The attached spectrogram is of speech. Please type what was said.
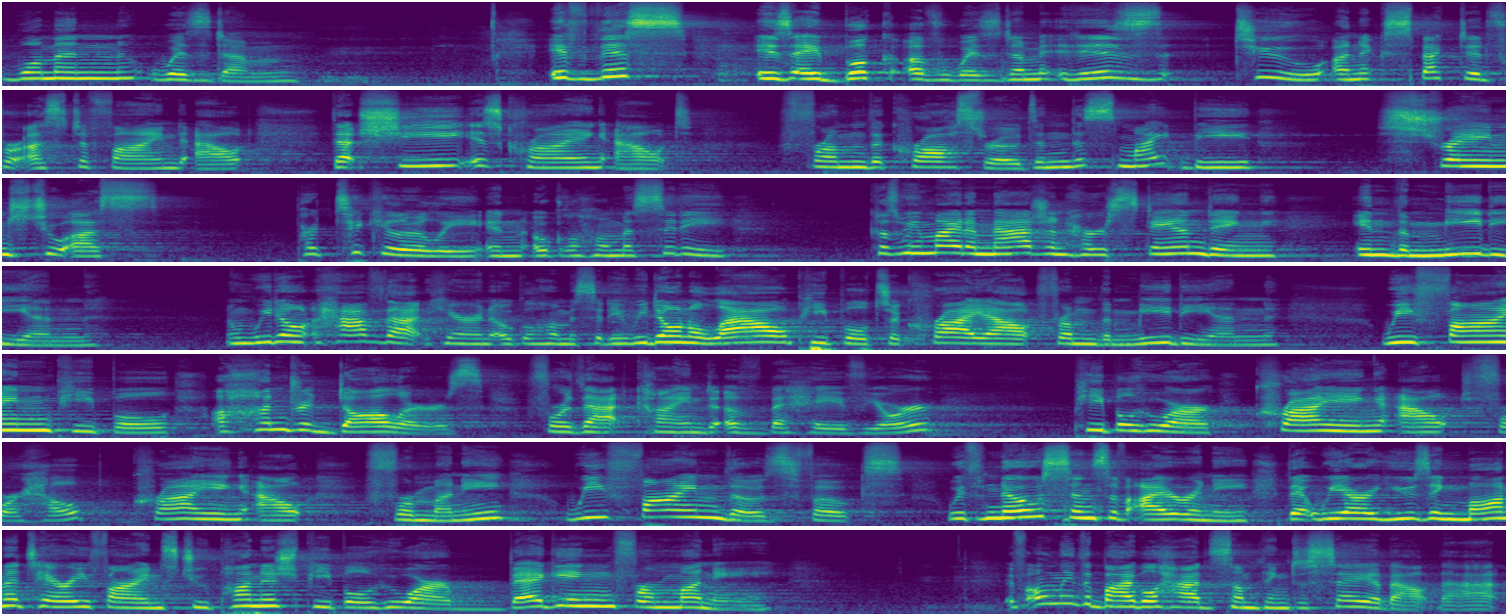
Woman wisdom. If this is a book of wisdom, it is too unexpected for us to find out that she is crying out from the crossroads. And this might be strange to us, particularly in Oklahoma City, because we might imagine her standing in the median. And we don't have that here in Oklahoma City. We don't allow people to cry out from the median. We fine people $100 for that kind of behavior. People who are crying out for help, crying out for money. We fine those folks with no sense of irony that we are using monetary fines to punish people who are begging for money. If only the Bible had something to say about that.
